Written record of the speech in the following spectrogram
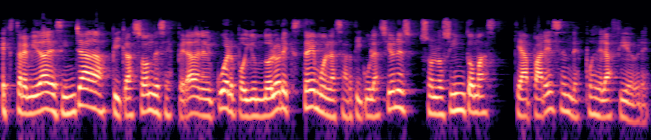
Extremidades hinchadas, picazón desesperada en el cuerpo y un dolor extremo en las articulaciones son los síntomas que aparecen después de la fiebre.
